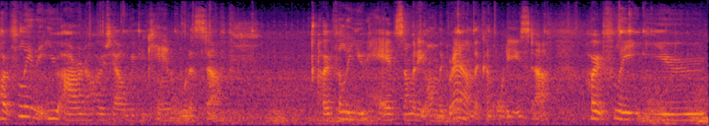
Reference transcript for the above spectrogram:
Hopefully that you are in a hotel where you can order stuff hopefully you have somebody on the ground that can order you stuff hopefully you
